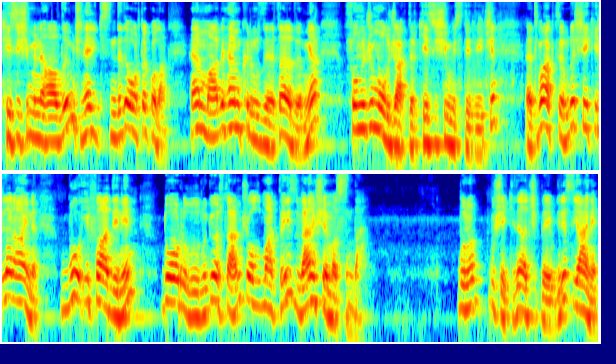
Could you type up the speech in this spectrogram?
Kesişimini aldığım için her ikisinde de ortak olan hem mavi hem kırmızı ile taradığım yer sonucum olacaktır kesişim istediği için. Evet baktığımda şekiller aynı. Bu ifadenin doğruluğunu göstermiş olmaktayız Venn şemasında. Bunu bu şekilde açıklayabiliriz. Yani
